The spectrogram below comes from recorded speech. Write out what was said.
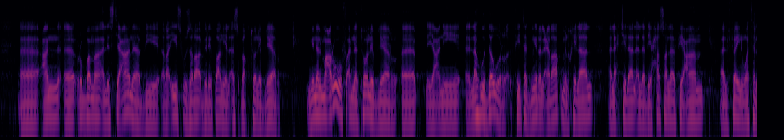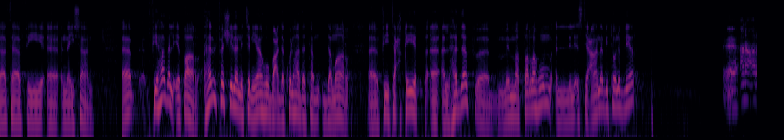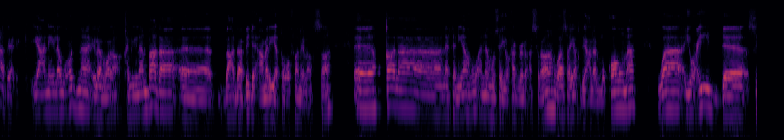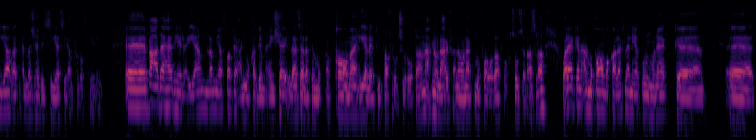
عن ربما الاستعانة برئيس وزراء بريطانيا الأسبق توني بلير من المعروف أن توني بلير آه، يعني له دور في تدمير العراق من خلال الاحتلال الذي حصل في عام 2003 في آه، نيسان آه، في هذا الإطار هل فشل نتنياهو بعد كل هذا الدمار في تحقيق الهدف مما اضطرهم للاستعانة بتوني بلير؟ أنا أرى ذلك يعني لو عدنا إلى الوراء قليلا بعد بعد بدء عملية طوفان الأقصى قال نتنياهو أنه سيحرر أسراه وسيقضي على المقاومة ويعيد صياغة المشهد السياسي الفلسطيني. بعد هذه الأيام لم يستطع أن يقدم أي شيء لا زالت المقاومة هي التي تفرض شروطها. نحن نعرف أن هناك مفاوضات بخصوص الأسرى ولكن المقاومة قالت لن يكون هناك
